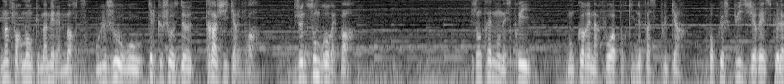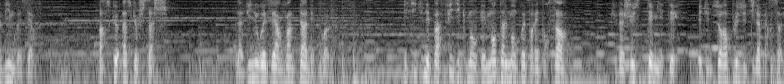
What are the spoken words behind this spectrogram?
m'informant que ma mère est morte, ou le jour où quelque chose de tragique arrivera. Je ne sombrerai pas. J'entraîne mon esprit, mon corps et ma foi pour qu'ils ne fassent plus qu'un, pour que je puisse gérer ce que la vie me réserve. Parce que, à ce que je sache, la vie nous réserve un tas d'épreuves. Et si tu n'es pas physiquement et mentalement préparé pour ça, tu vas juste t'émietter et tu ne seras plus utile à personne.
